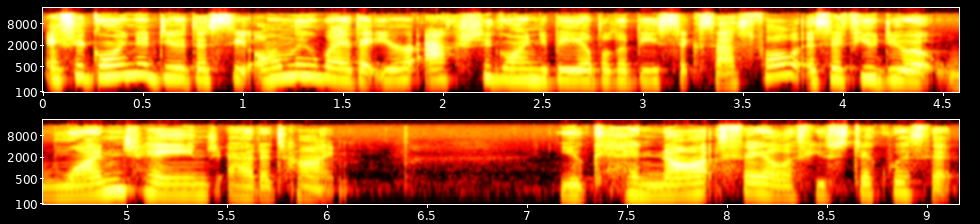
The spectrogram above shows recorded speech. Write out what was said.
If you're going to do this, the only way that you're actually going to be able to be successful is if you do it one change at a time. You cannot fail if you stick with it.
